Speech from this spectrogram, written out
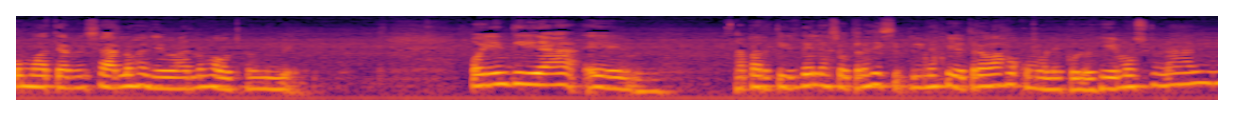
como a aterrizarlos, a llevarlos a otro nivel. Hoy en día, eh, a partir de las otras disciplinas que yo trabajo, como la ecología emocional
